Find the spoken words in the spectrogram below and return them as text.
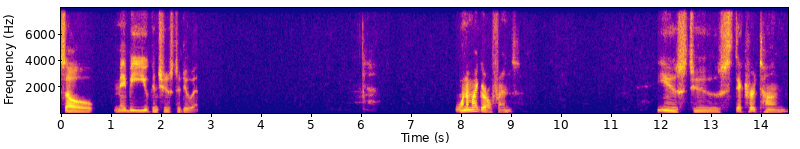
So maybe you can choose to do it. one of my girlfriends used to stick her tongue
